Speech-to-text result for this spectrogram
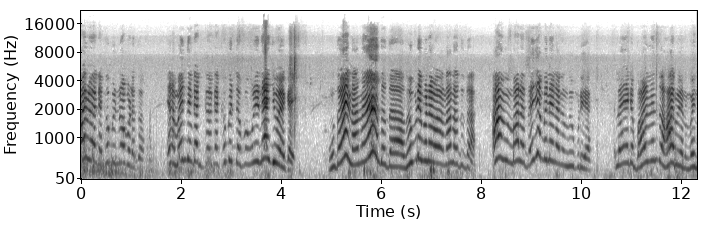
હારું હોય કઈ ખબર ન પડે તો. એને મન કઈ કઈ ખબર તો ઉડી ના જોવે કઈ. હું તો હે, નાના દાદા, ઝૂંપડી બનાવવા નાના દાદા. આમ મારે અહીંયા બનાવી નાખે ઝૂંપડી એટલે અહીંયા કે ભાળ ને તો સારું એનું મન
